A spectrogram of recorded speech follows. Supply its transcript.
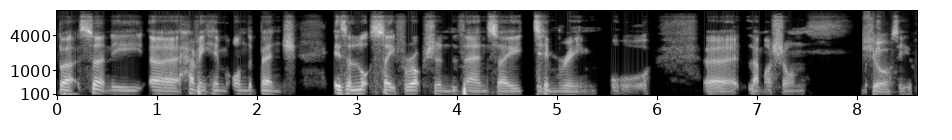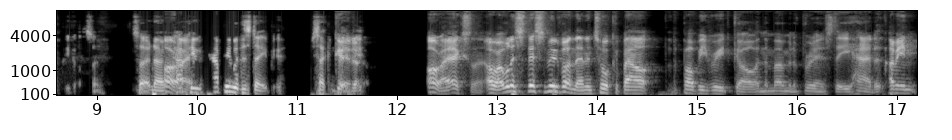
But certainly uh, having him on the bench is a lot safer option than say Tim Ream or uh, Le Marchand. Sure. obviously he'll be got soon. So no, All happy happy with his debut, second Good. debut. All right, excellent. All right, well, let's let's move on then and talk about the Bobby Reid goal and the moment of brilliance that he had. I mean,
